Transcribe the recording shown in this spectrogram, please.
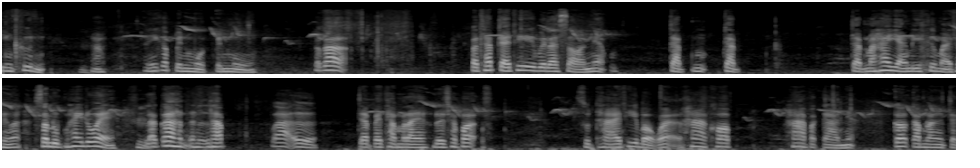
ยิ่งขึ้นนะอันนี้ก็เป็นหมวดเป็นหมู่ แล้วก็ประทับใจที่เวลาสอนเนี่ยจัดจัดจัดมาให้อย่างดีคือหมายถึงว่า สรุปให้ด้วย แล้วก็รับว่า เออ จะไปทำอะไร โดยเฉพาะสุดท้ายที่บอกว่าห้าข้อห้าประการเนี่ย ก็กำลังจะ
